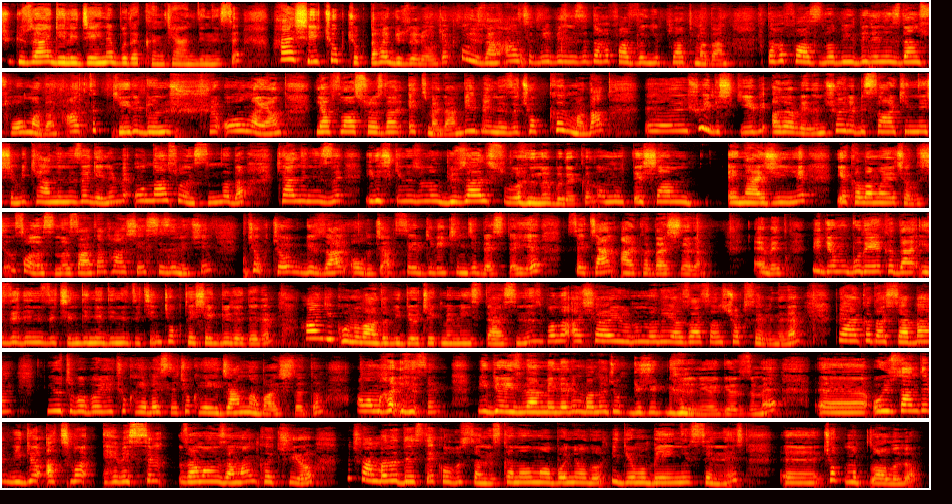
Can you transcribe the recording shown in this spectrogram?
şu güzel geleceğine bırakın kendinizi. Her şey çok çok daha güzel olacak. O yüzden artık birbirinizi daha fazla yıpratmadan, daha fazla birbirinizden soğumadan, artık geri dönüşü olmayan laflar sözler etmeden, birbirinizi çok kırmadan e, şu ilişkiye bir ara verin. Şöyle bir sakinleşin, bir kendinize gelin ve ondan sonrasında da kendinizi ilişkinizin o güzel sularına bırakın. O muhteşem enerjiyi yakalamaya çalışın. Sonrasında zaten her şey sizin için çok çok güzel olacak. Sevgili ikinci desteği seçen arkadaşlarım. Evet, videomu buraya kadar izlediğiniz için, dinlediğiniz için çok teşekkür ederim. Hangi konularda video çekmemi istersiniz? Bana aşağıya yorumları yazarsanız çok sevinirim. Ve arkadaşlar ben YouTube'a böyle çok hevesle, çok heyecanla başladım. Ama maalesef video izlenmelerim bana çok düşük görünüyor gözüme. Ee, o yüzden de video atma hevesim zaman zaman kaçıyor. Lütfen bana destek olursanız, kanalıma abone olur, videomu beğenirseniz e, çok mutlu olurum.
